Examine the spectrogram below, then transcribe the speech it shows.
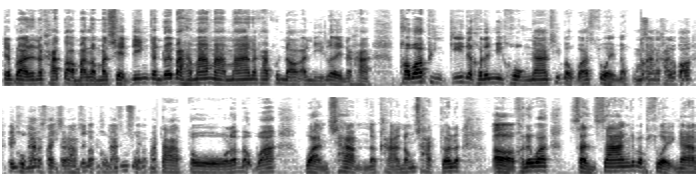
เรียบร้อยแล้วนะคะ ต่อมาเรามาเชดดิ้งกันด้วยบาฮาม่ามาม่านะคะคุณน้องอันนี้เลยนะคะ เพราะว่าพิงกี้เนี่ยเขาได้มีโครงหน้าที่แบบว่าสวยมากๆนะคะแล้วก็เป็นโครงหน้าแบบสไตล์อิสลามซึ่งแบบโครงหน้าที่สวยมากๆตาโต แล้วแบบว่าหวานฉ่ำนะคะ น้องฉัดก็เออเขาเรียกว่าสรรสร้างได้แบบสวยงาม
